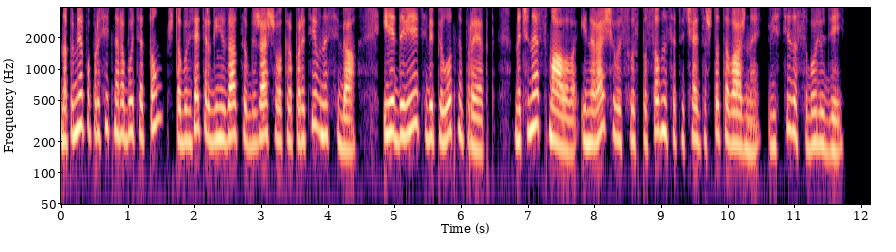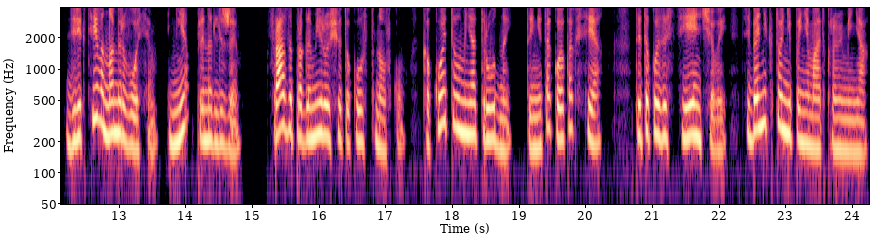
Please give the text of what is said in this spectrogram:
Например, попросить на работе о том, чтобы взять организацию ближайшего корпоратива на себя или доверить себе пилотный проект. Начиная с малого и наращивая свою способность отвечать за что-то важное, вести за собой людей. Директива номер восемь. Не принадлежи. Фраза, программирующая такую установку. «Какой ты у меня трудный, ты не такой, как все». Ты такой застенчивый, тебя никто не понимает, кроме меня.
